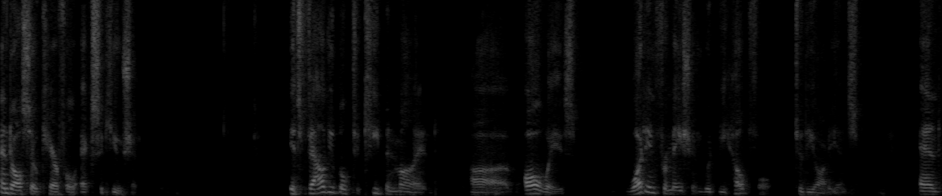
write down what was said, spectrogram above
and also careful execution. It's valuable to keep in mind uh, always what information would be helpful to the audience and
